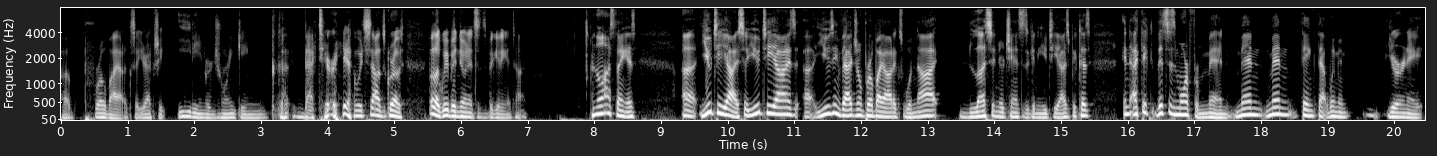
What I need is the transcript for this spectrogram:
of probiotics. So you're actually eating or drinking bacteria, which sounds gross. But look, we've been doing it since the beginning of time. And the last thing is uh, UTI. So UTIs, uh, using vaginal probiotics will not lessen your chances of getting UTIs because and I think this is more for men. Men men think that women urinate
